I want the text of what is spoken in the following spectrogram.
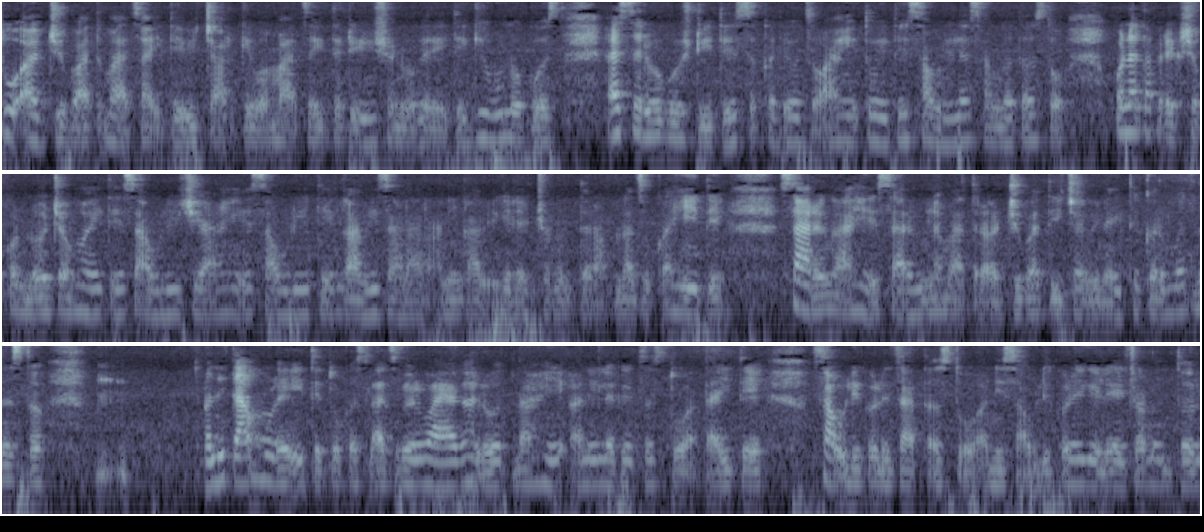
तू अजिबात माझा इथे विचार किंवा माझं इथे टेन्शन वगैरे इथे घेऊ नकोस. ह्या सर्व गोष्टी इथे सखदेव जो आहे तो इथे सावलीला सांगत असतो. पण आता प्रेक्षकांनो जेव्हा इथे सावली जी आहे सावली इथे गावी जाणार आणि गावी गेल्याच्यानंतर आपला जो काही इथे सारंग आहे सारंगला मात्र अजिबात तिच्या विना इथे करमत नसतं. आणि त्यामुळे इथे तो कसलाच वेळ वाया घालवत नाही आणि लगेचच तो आता इथे सावलीकडे जात असतो आणि सावलीकडे गेल्याच्यानंतर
